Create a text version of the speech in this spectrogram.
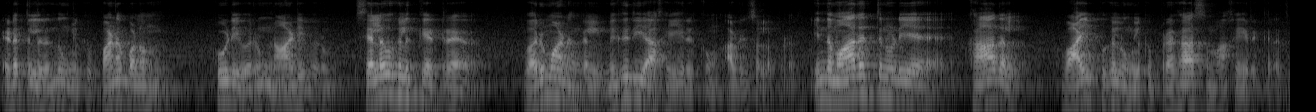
இடத்திலிருந்து உங்களுக்கு பணபலம் கூடி வரும் நாடி வரும். செலவுகளுக்கு ஏற்ற வருமானங்கள் மிகுதியாக இருக்கும் அப்படின்னு சொல்லப்படுது. இந்த மாதத்தினுடைய காதல் வாய்ப்புகள் உங்களுக்கு பிரகாசமாக இருக்கிறது.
